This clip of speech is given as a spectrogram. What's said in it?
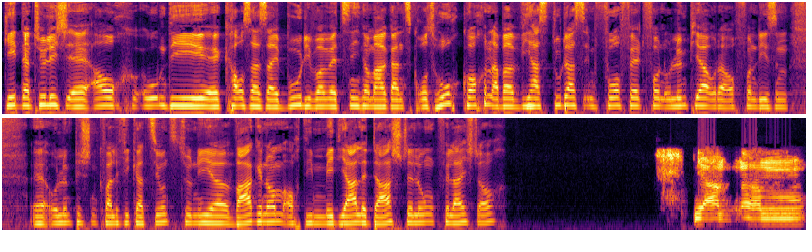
geht natürlich äh, auch um die äh, Causa Saibu, die wollen wir jetzt nicht nochmal ganz groß hochkochen, aber wie hast du das im Vorfeld von Olympia oder auch von diesem äh, olympischen Qualifikationsturnier wahrgenommen? Auch die mediale Darstellung vielleicht auch? Ja, ähm,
